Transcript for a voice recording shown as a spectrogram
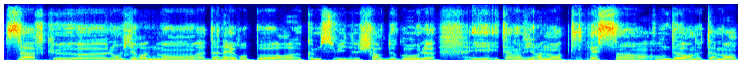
savent que euh, l'environnement d'un aéroport euh, comme celui de Charles de Gaulle est, un environnement très sain, indoor notamment,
